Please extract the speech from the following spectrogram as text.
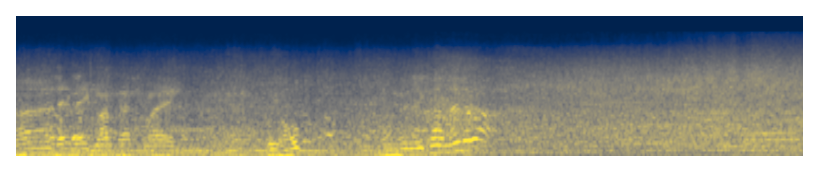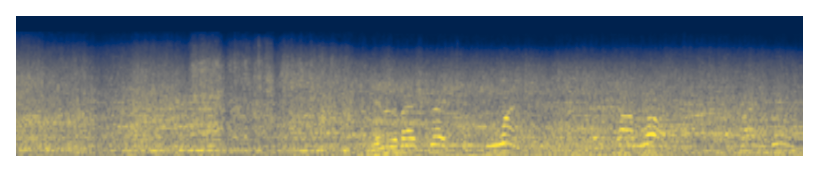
Ah, then they drop that flag. We hope. And here they come, and they're off. Into the back stretch. 61. Tom Ross, Brian Gaines,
